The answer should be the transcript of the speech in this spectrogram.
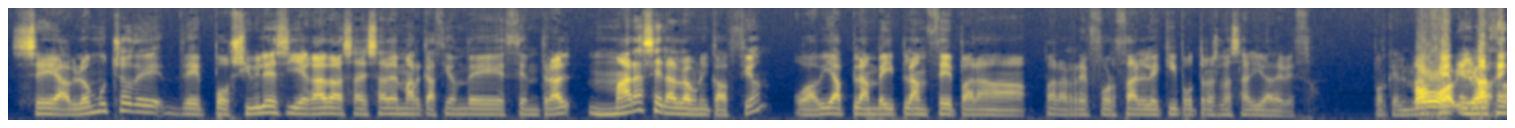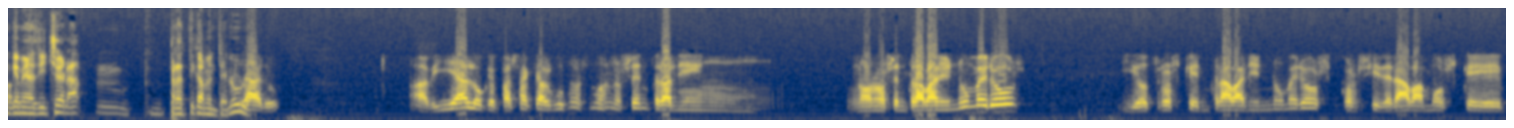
Se habló mucho de, de, posibles llegadas a esa demarcación de central. ¿Maras era la única opción? ¿O había plan B y plan C para, para reforzar el equipo tras la salida de Bezo? Porque el margen, no, había, el margen que me has dicho era mm, prácticamente nulo. Claro. Había, lo que pasa que algunos no nos entran en. no nos entraban en números y otros que entraban en números considerábamos que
